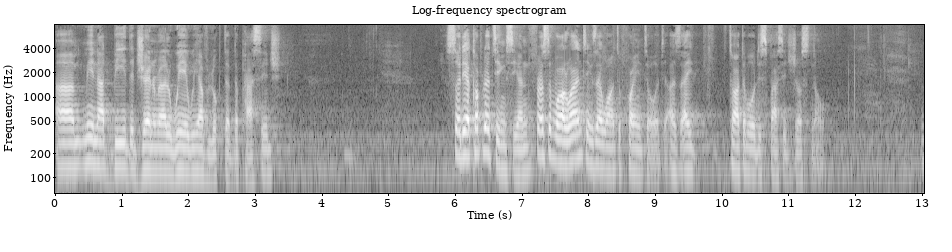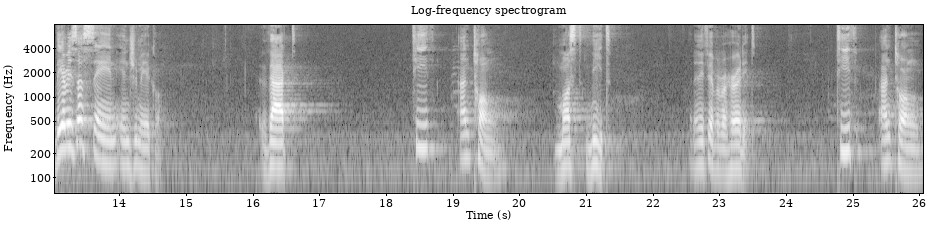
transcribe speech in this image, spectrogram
um, may not be the general way we have looked at the passage. So there are a couple of things here. And first of all, one of the things I want to point out as I thought about this passage just now. There is a saying in Jamaica that teeth and tongue must meet. I don't know if you've ever heard it. Teeth and tongue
